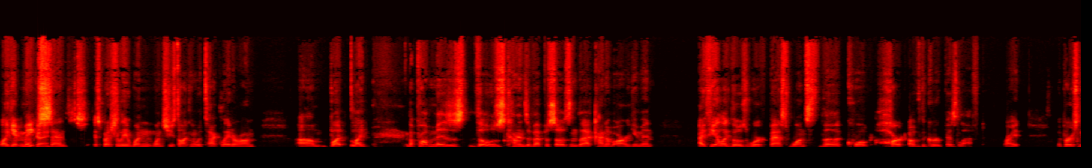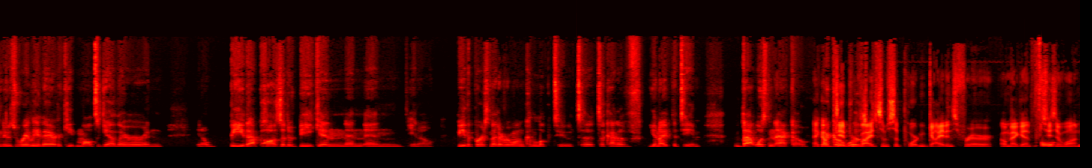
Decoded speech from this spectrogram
Like it makes Okay. sense especially when when she's talking with tech later on. Um, but like the problem is those kinds of episodes and that kind of argument i feel like those work best once the quote heart of the group has left right? The person who's really there to keep them all together and you know be that positive beacon and and you know be the person that everyone can look to to to kind of unite the team that wasn't echo Echo, did was- provide some support and guidance for Omega in Well, season one.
